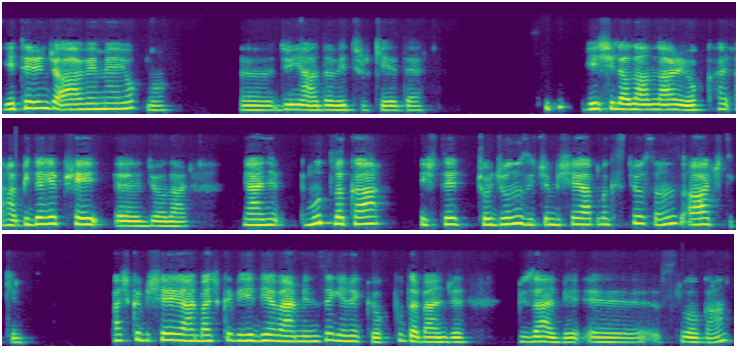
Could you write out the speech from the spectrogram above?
yeterince AVM yok mu dünyada ve Türkiye'de? Yeşil alanlar yok. Ha, bir de hep şey diyorlar. Yani mutlaka işte çocuğunuz için bir şey yapmak istiyorsanız ağaç dikin. Başka bir şey yani başka bir hediye vermenize gerek yok. Bu da bence güzel bir e, slogan.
